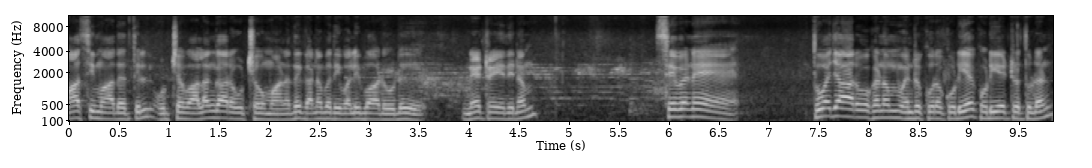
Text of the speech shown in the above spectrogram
மாசி மாதத்தில் உற்சவ அலங்கார உற்சவமானது கணபதி வழிபாடோடு நேற்றைய தினம் சிவனே துவஜாரோகணம் என்று கூறக்கூடிய கொடியேற்றத்துடன்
